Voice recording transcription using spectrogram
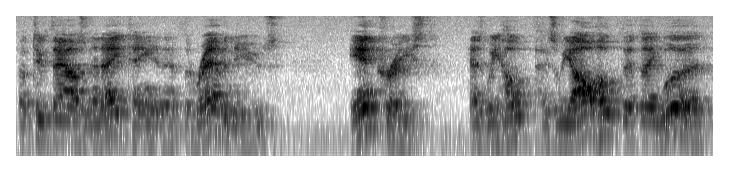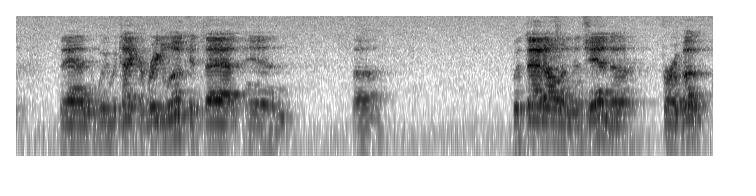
of 2018, and if the revenues increased, as we hope, as we all hope that they would, then we would take a relook at that and, uh, put that on an agenda for a vote.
